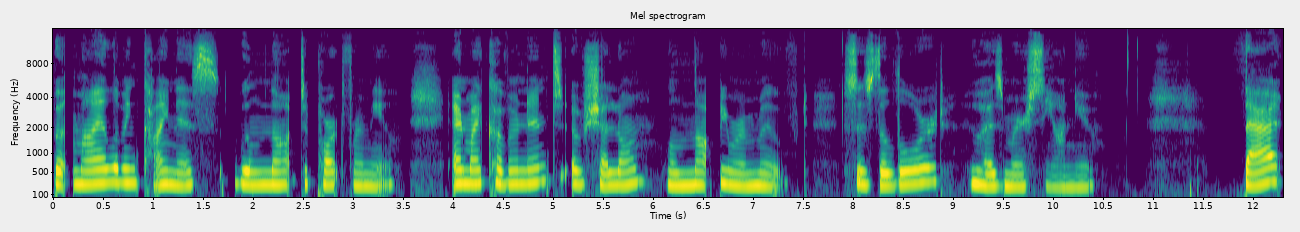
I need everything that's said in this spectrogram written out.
but my loving kindness will not depart from you, and my covenant of shalom will not be removed, says the Lord who has mercy on you. That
